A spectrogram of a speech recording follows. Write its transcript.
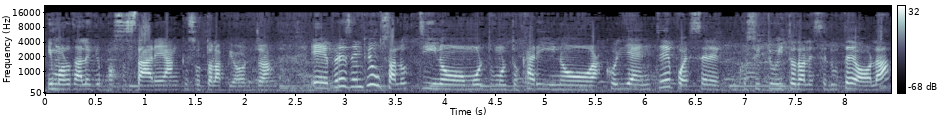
in modo tale che possa stare anche sotto la pioggia. E per esempio un salottino molto molto carino, accogliente, può essere costituito dalle sedute Ola,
